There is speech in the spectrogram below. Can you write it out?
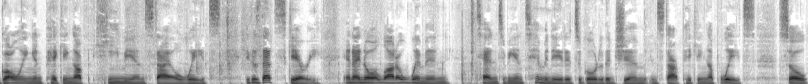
going and picking up He Man style weights because that's scary. And I know a lot of women tend to be intimidated to go to the gym and start picking up weights. So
